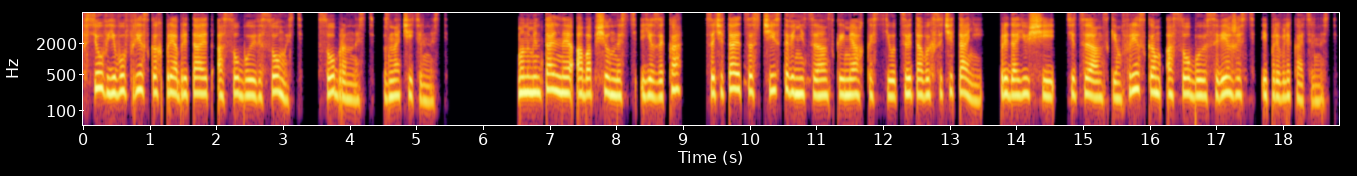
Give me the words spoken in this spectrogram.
Все в его фресках приобретает особую весомость, собранность, значительность. Монументальная обобщенность языка сочетается с чисто венецианской мягкостью цветовых сочетаний, придающей тицианским фрескам особую свежесть и привлекательность.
